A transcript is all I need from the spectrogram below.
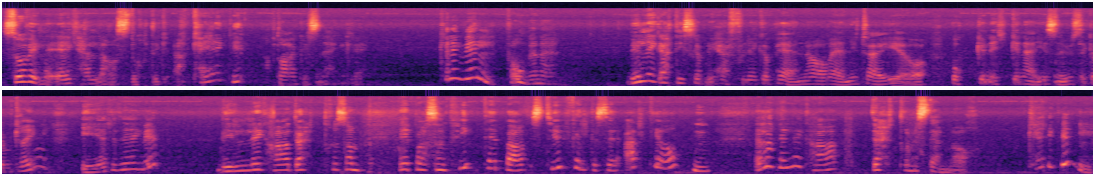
så ville jeg heller ha stort Hva er det jeg vil med oppdragelsen, egentlig? Hva er det jeg vil for ungene? Vil jeg at de skal bli høflige og pene og rene i tøyet og bukken ikke neie, snu seg omkring? Er det det jeg vil? Vil jeg ha døtre som er bare sånn fint, det er bare hvis du vil det, er alt i orden. Eller vil jeg ha døtre med stemmer? Hva er det jeg vil?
